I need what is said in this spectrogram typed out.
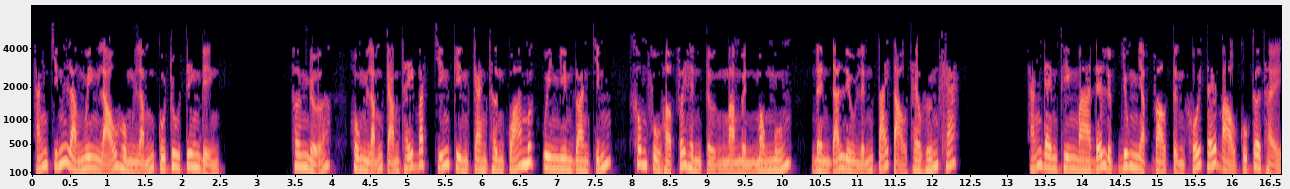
Hắn chính là nguyên lão hùng lẫm của Tru Tiên Điện. Hơn nữa, hùng lẫm cảm thấy bách chiến kim can thân quá mức uy nghiêm đoan chính, không phù hợp với hình tượng mà mình mong muốn, nên đã liều lĩnh tái tạo theo hướng khác. Hắn đem thiên ma đế lực dung nhập vào từng khối tế bào của cơ thể.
